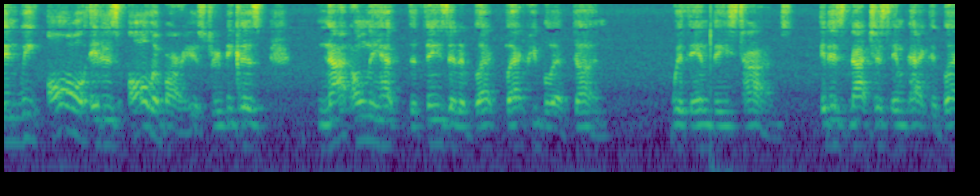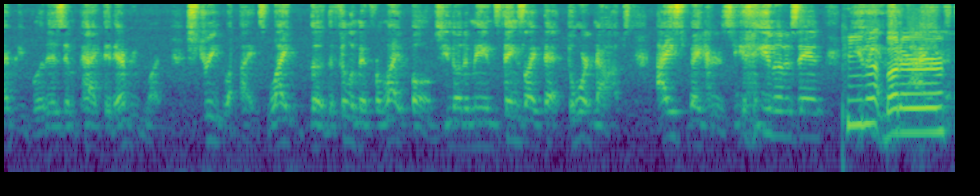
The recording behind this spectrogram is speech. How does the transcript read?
then we all it is all of our history because not only have the things that black black people have done within these times, it has not just impacted black people, it has impacted everyone. Street lights, light the, the filament for light bulbs, you know what I mean? Things like that, doorknobs, ice makers, you know what I'm saying? Peanut butter. ice-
